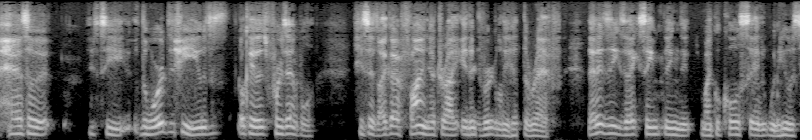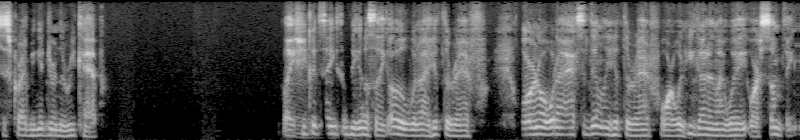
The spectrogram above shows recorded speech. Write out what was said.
has a. Let's see the word that she uses. Okay, for example, she says, "I got fined after I inadvertently hit the ref." That is the exact same thing that Michael Cole said when he was describing it during the recap. Like she could say something else like, "Oh, when I hit the ref," or "No, when I accidentally hit the ref," or "When he got in my way," or something.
